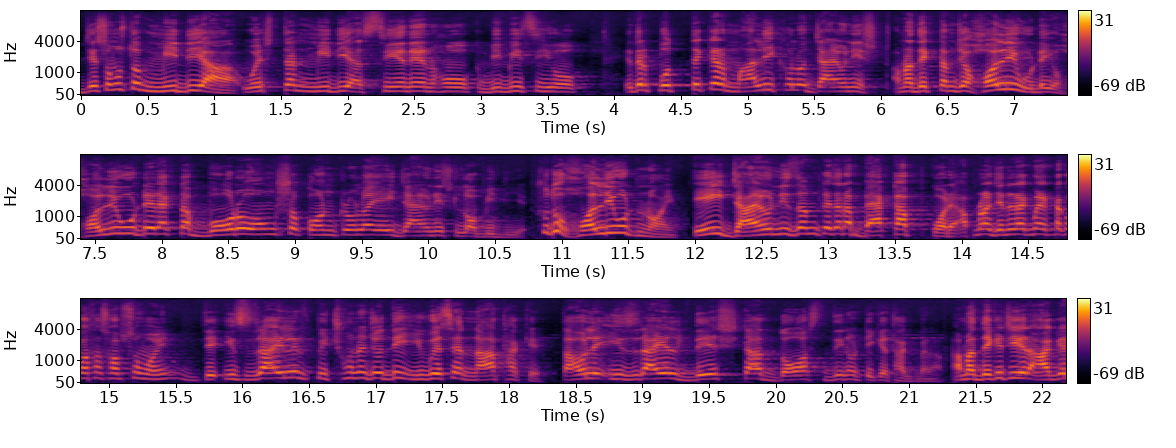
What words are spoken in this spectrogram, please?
যে সমস্ত মিডিয়া, ওয়েস্টার্ন মিডিয়া, সিএনএন হোক, বিবিসি হোক এদের প্রত্যেকের মালিক হলো জায়নিস্ট। আমরা দেখতাম যে হলিউড, এই হলিউডের একটা বড় অংশ কন্ট্রোল হয় এই জায়নিস্ট লবি দিয়ে। শুধু হলিউড নয়, এই জায়নিজমকে যারা ব্যাকআপ করে, আপনারা জেনে রাখবেন একটা কথা সবসময়, যে ইসরায়েলের পিছনে যদি ইউএসএ না থাকে, তাহলে ইসরায়েল দেশটা দশ দিনও টিকে থাকবে না। আমরা দেখেছি এর আগে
